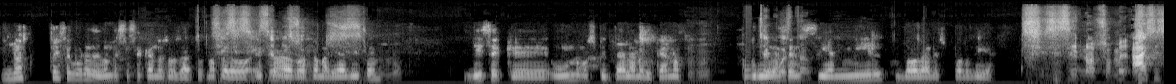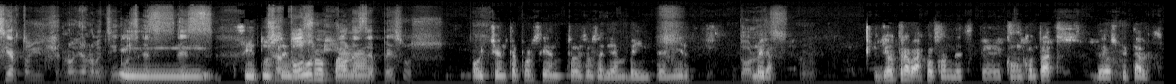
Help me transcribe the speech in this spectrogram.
no estoy seguro de dónde está sacando esos datos, ¿no? Sí, Pero sí, sí, se esta Rosa María dice, dice que un hospital americano pudiera Se ser cuesta- 100 mil dólares por día. Sí, sí, sí, no, ah, sí, es cierto. Yo dije, no, ya no 25, es, Y es, si tu o sea, dos seguro millones paga de pesos, 80%, eso serían 20 mil. dólares. Ujú. Yo trabajo con este con contratos de hospitales,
